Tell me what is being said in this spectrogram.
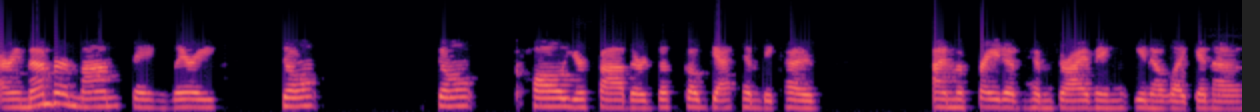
I remember mom saying, Larry, don't, don't call your father. Just go get him because I'm afraid of him driving, you know, like in a,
